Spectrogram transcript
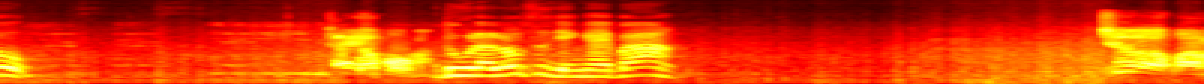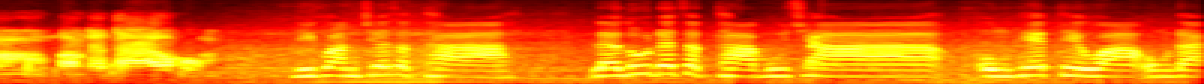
ลูก ใช่ครับผม ดูแล้วรู้สึกยังไงบ้าง เชื่อความความศรัทธาครับผม มีความเชื่อศรัทธา แล้วลูกได้ศรัทธาบูชา องค์เทพเทวาองค์ใด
